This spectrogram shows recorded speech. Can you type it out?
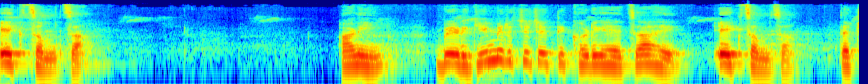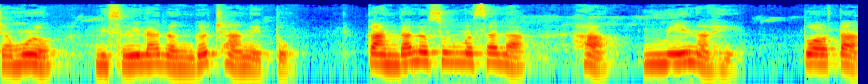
एक चमचा. आणि बेडगी मिरचीचे तिखट घ्यायचं आहे. एक चमचा. त्याच्यामुळं मिसळीला रंग छान येतो. कांदा लसूण मसाला हा मेन आहे. तो आता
